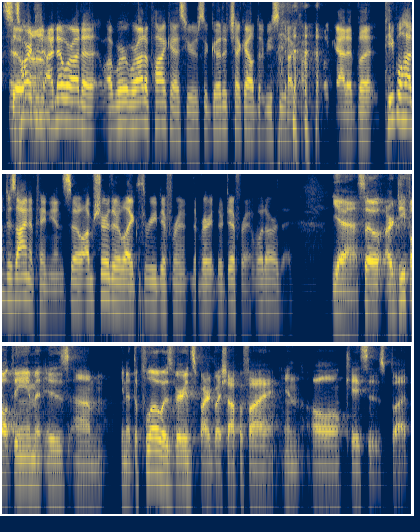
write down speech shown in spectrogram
so, it's hard. Um, to, I know we're on a we're we're on a podcast here, so go to check out wc.com look at it. But people have design opinions, so I'm sure they're like three different. They're very they're different. What are they? Yeah, so our default theme is um, you know the flow is very inspired by Shopify in all cases, but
